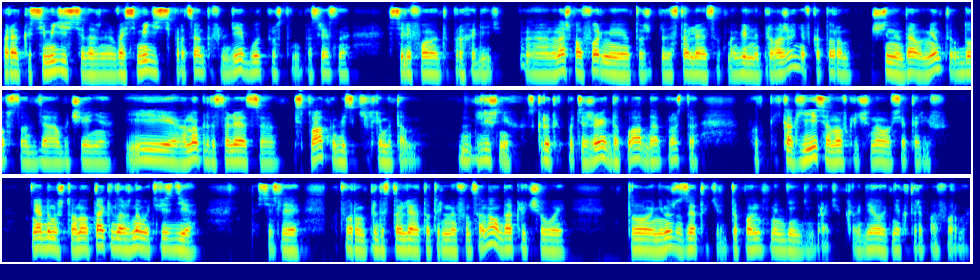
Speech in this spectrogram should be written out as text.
порядка 70, даже 80% людей будет просто непосредственно с телефона это проходить. Э, на нашей платформе тоже предоставляется вот мобильное приложение, в котором учтены да, моменты удобства для обучения. И оно предоставляется бесплатно, без каких-либо там лишних скрытых платежей, доплат, да, просто вот как есть, оно включено во все тарифы. Я думаю, что оно так и должно быть везде. То есть если платформа предоставляет тот или иной функционал, да, ключевой, то не нужно за это какие-то дополнительные деньги брать, как делают некоторые платформы.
